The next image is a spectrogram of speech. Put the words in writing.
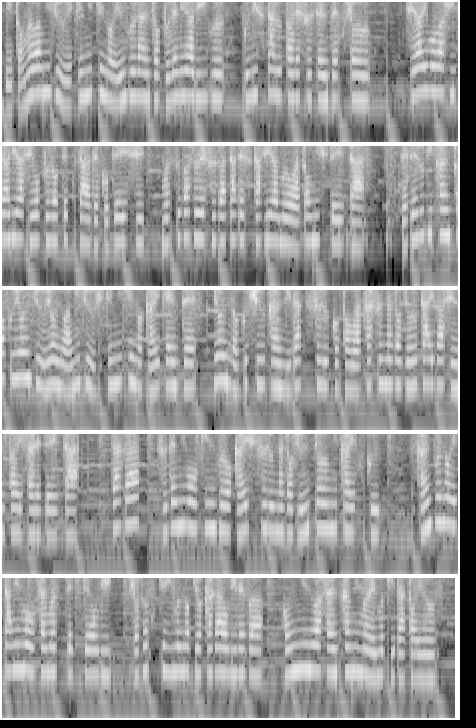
三笘は21日のイングランドプレミアリーグ、クリスタルパレス戦で負傷。試合後は左足をプロテクターで固定し、松葉杖姿でスタジアムを後にしていた。デデルビ監督44は27日の会見で、4、6週間離脱することを明かすなど状態が心配されていた。だが、すでにウォーキングを開始するなど順調に回復。幹部の痛みも収まってきており、所属チームの許可が下りれば、本人は参加に前向きだという。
